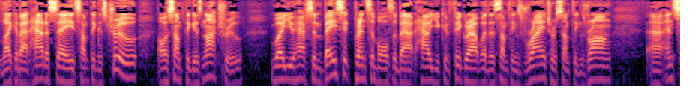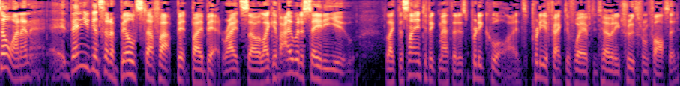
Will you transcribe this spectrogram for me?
like about how to say something is true or something is not true, where you have some basic principles about how you can figure out whether something's right or something's wrong uh, and so on. And uh, then you can sort of build stuff up bit by bit, right? So, like, if I were to say to you, like, the scientific method is pretty cool. It's a pretty effective way of determining truth from falsehood.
